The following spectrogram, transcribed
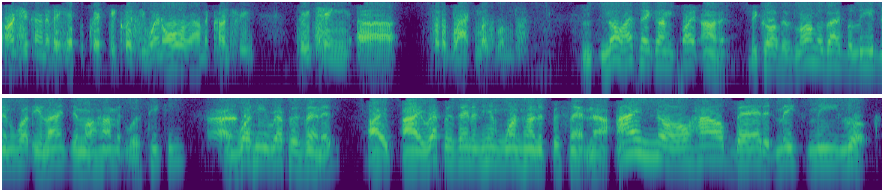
aren't you kind of a hypocrite because you went all around the country preaching uh, for the black Muslims? No, I think I'm quite honest because as long as I believed in what Elijah Muhammad was teaching and what he represented, I, I represented him 100%. Now, I know how bad it makes me look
